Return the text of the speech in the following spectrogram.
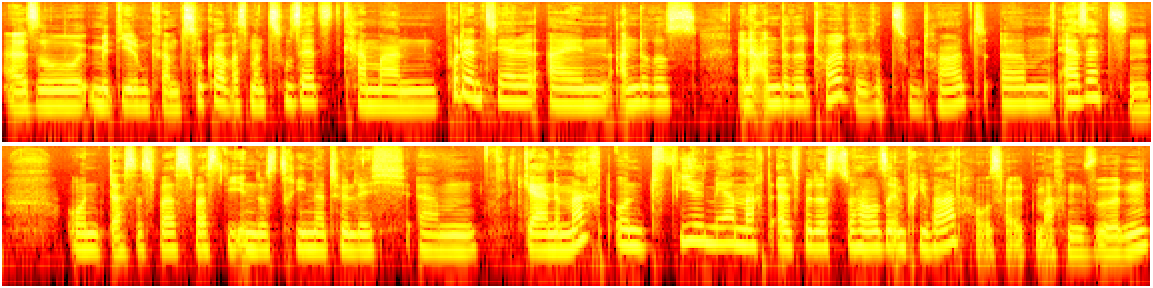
Also mit jedem Gramm Zucker, was man zusetzt, kann man potenziell ein ein anderes, eine andere teurere Zutat ähm, ersetzen. Und das ist was, was die Industrie natürlich ähm, gerne macht und viel mehr macht, als wir das zu Hause im Privathaushalt machen würden.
